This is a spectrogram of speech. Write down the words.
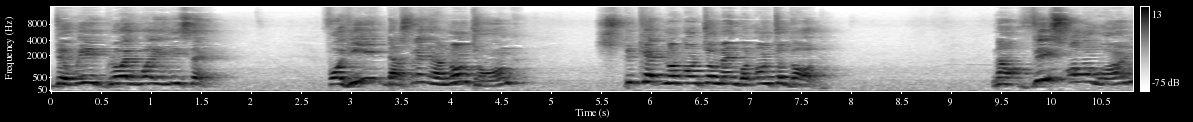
The wind bloweth where he listed. For he that speaketh in a known tongue speaketh not unto men but unto God. Now, this other one,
